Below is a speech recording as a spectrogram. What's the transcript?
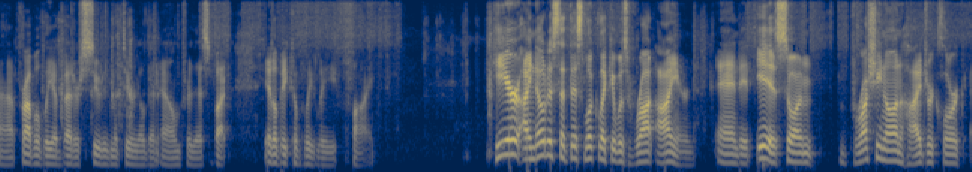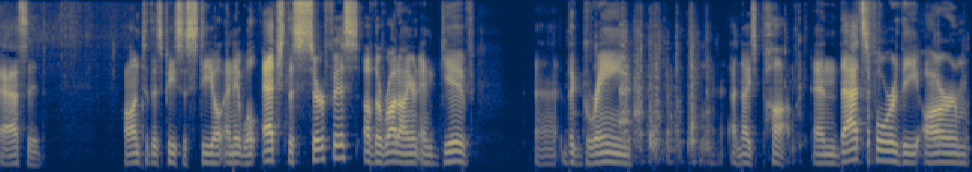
Uh, probably a better suited material than elm for this, but it'll be completely fine. Here, I noticed that this looked like it was wrought iron, and it is, so I'm brushing on hydrochloric acid onto this piece of steel and it will etch the surface of the wrought iron and give uh, the grain a nice pop. And that's for the arm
